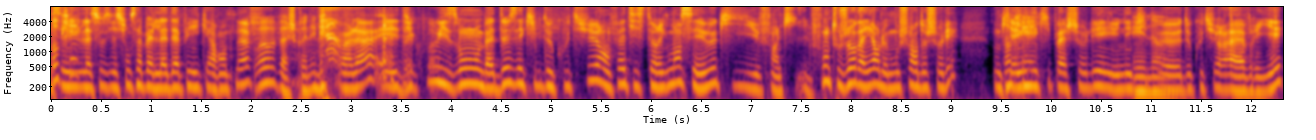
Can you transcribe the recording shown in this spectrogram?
Ok. c'est- L'association s'appelle l'ADAPI 49. Ouais, ouais, bah, je connais bien. Voilà, et du coup, ils ont bah, deux équipes de couture. En fait, historiquement, c'est eux qui, enfin, qui ils font toujours d'ailleurs le mouchoir de Cholet. Donc, il y a une équipe à Cholet et une équipe Énorme. euh, de couture à Avrier.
